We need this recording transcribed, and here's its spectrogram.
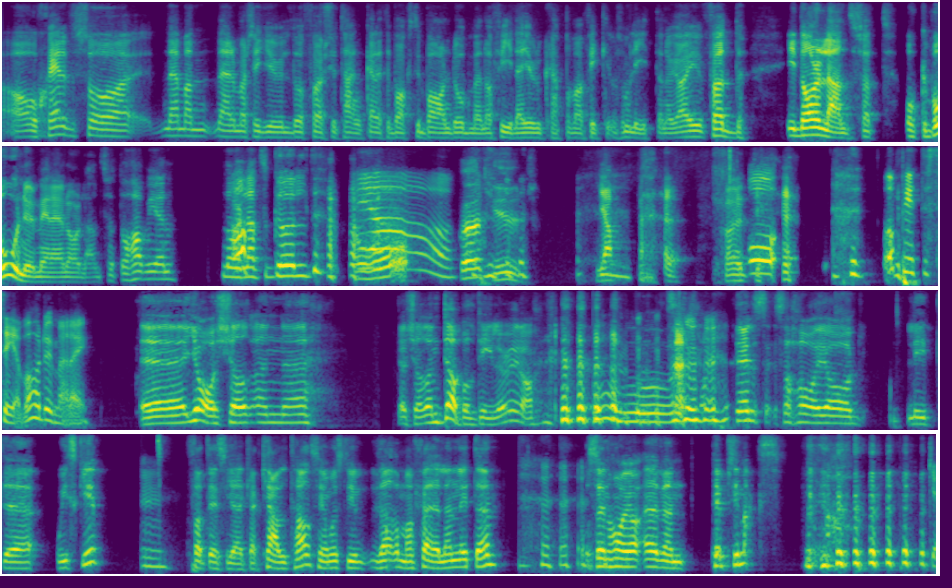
Ja, och själv så när man närmar sig jul då förs ju tankarna tillbaks till barndomen och fina julklappar man fick som liten. Och jag är ju född i Norrland så att, och bor numera i Norrland. Så att då har vi en Norrlands guld. ja! Skönt ljud. Ja. Skönt. Och, och PTC, vad har du med dig? Eh, jag kör en... eh, jag kör en double dealer idag. Ooh. Dels så har jag lite whisky. Mm. För att det är så jäkla kallt här så jag måste ju värma själen lite. Och sen har jag även Pepsi Max.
